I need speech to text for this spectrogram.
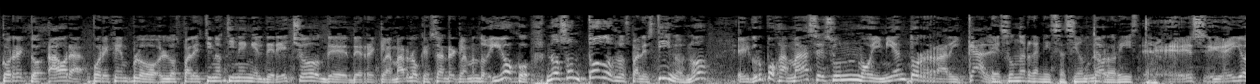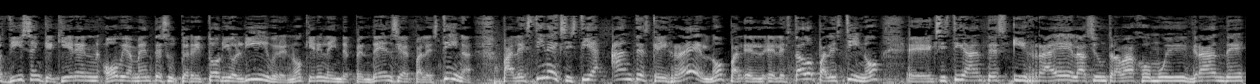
Correcto. Ahora, por ejemplo, los palestinos tienen el derecho de, de reclamar lo que están reclamando. Y ojo, no son todos los palestinos, ¿no? El grupo Hamas es un movimiento radical. Es una organización Una- terrorista. es- ellos dicen que quieren, obviamente, su territorio libre, ¿no? Quieren la independencia de Palestina. Palestina existía antes que Israel, ¿no? El, el Estado palestino eh, existía antes. Israel hace un trabajo muy grande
